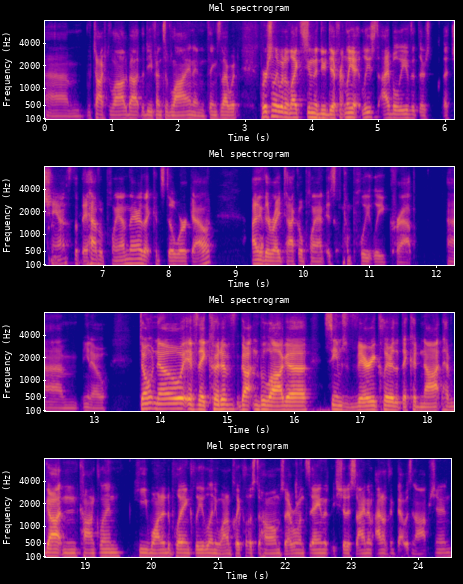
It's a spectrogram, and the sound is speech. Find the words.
Um, we talked a lot about the defensive line and things that I would personally would have liked to see them do differently. At least I believe that there's a chance that they have a plan there that could still work out. I think the right tackle plan is completely crap. Um, you know, don't know if they could have gotten Bulaga. Seems very clear that they could not have gotten Conklin. He wanted to play in Cleveland. He wanted to play close to home. So everyone's saying that they should have signed him. I don't think that was an option.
